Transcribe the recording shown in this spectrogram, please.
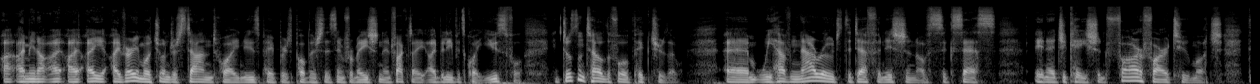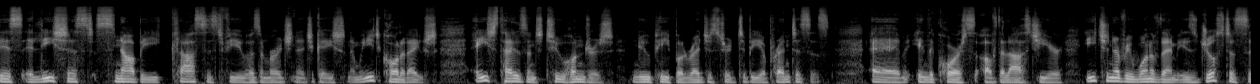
I, I mean, I, I, I very much understand why newspapers publish this information. In fact, I, I believe it's quite useful. It doesn't tell the full picture, though. Um, we have narrowed the definition of success in education far, far too much. This elitist, snobby, classist view has emerged in education, and we need to call it out. 8,200 new people registered to be apprentices um, in the course of the last year. Each and every one of them is just as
